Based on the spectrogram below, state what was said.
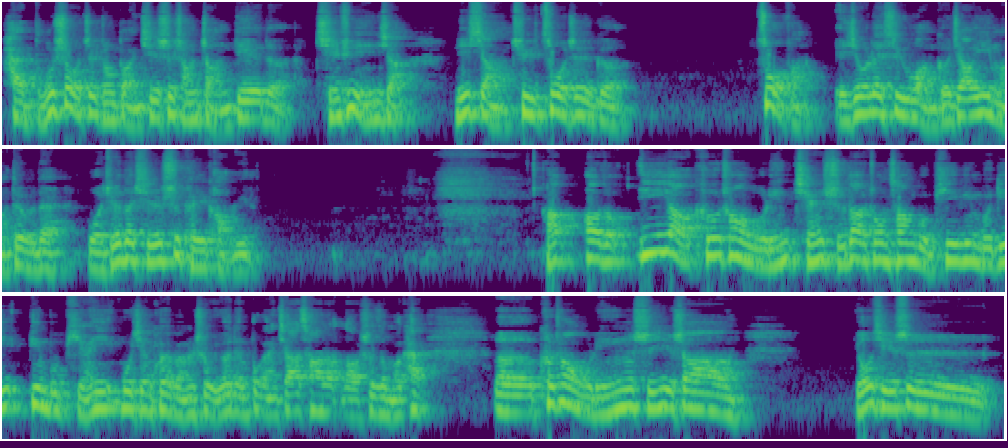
还不受这种短期市场涨跌的情绪影响，你想去做这个做法，也就类似于网格交易嘛，对不对？我觉得其实是可以考虑的。好，奥总，医药科创五零前十大重仓股 PE 并不低，并不便宜，目前亏百分之五，有点不敢加仓了。老师怎么看？呃，科创五零实际上，尤其是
